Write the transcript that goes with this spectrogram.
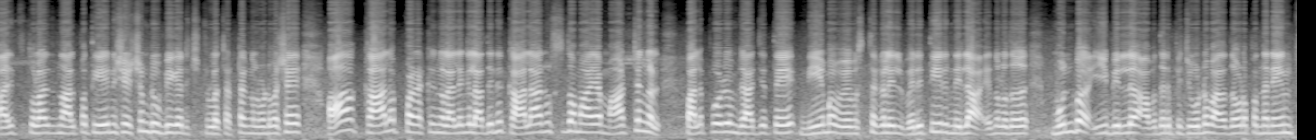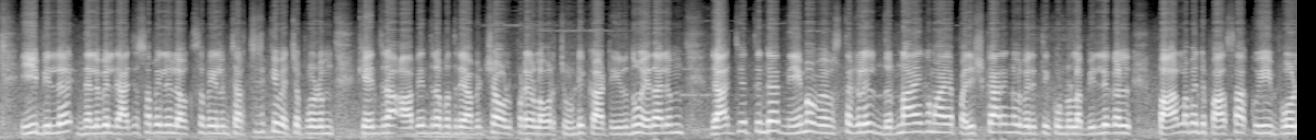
ആയിരത്തി തൊള്ളായിരത്തി നാൽപ്പത്തി ഏഴിന് ശേഷം രൂപീകരിച്ചിട്ടുള്ള ചട്ടങ്ങളുണ്ട്. പക്ഷേ ആ കാലപ്പഴക്കങ്ങൾ അല്ലെങ്കിൽ അതിന് കാലാനുസൃതമായ മാറ്റങ്ങൾ പലപ്പോഴും രാജ്യത്തെ നിയമവ്യവസ്ഥകളിൽ വരുത്തിയിരുന്നില്ല എന്നുള്ളത് മുൻപ് ഈ ബില്ല് അവതരിപ്പിച്ചുകൊണ്ടും അതോടൊപ്പം തന്നെയും ഈ ബില്ല് നിലവിൽ രാജ്യസഭയിലും ലോക്സഭയിലും ചർച്ചയ്ക്ക് വെച്ചപ്പോഴും കേന്ദ്ര ആഭ്യന്തരമന്ത്രി അമിത്ഷാ ഉൾപ്പെടെയുള്ളവർ ചൂണ്ടിക്കാട്ടിയിരുന്നു. ഏതായാലും രാജ്യത്തിന്റെ നിയമവ്യവസ്ഥകളിൽ നിർണായകമായ പരിഷ്കാരങ്ങൾ വരുത്തിക്കൊണ്ടുള്ള ബില്ലുകൾ പാർലമെന്റ് പാസ്സാക്കുകയും ഇപ്പോൾ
